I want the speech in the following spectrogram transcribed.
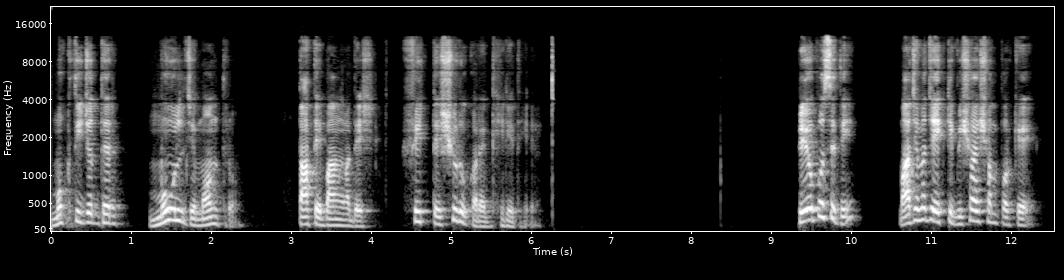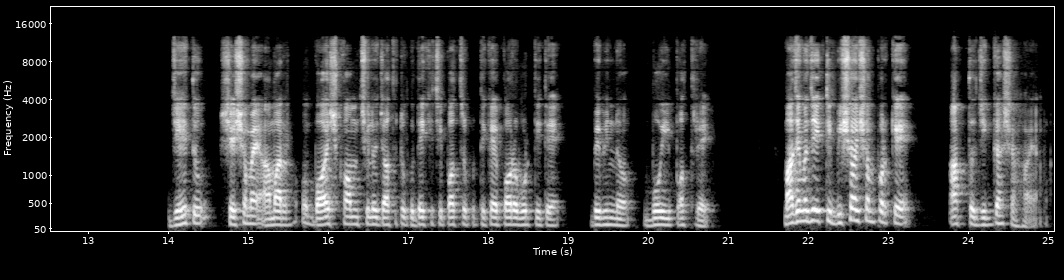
মুক্তিযুদ্ধের মূল যে মন্ত্র, তাতে বাংলাদেশ ফিরতে শুরু করে ধীরে ধীরে। প্রিয় উপস্থিতি, মাঝে মাঝে একটি বিষয় সম্পর্কে, যেহেতু সে সময় আমার বয়স কম ছিল, যতটুকু দেখেছি পত্রপত্রিকায়, পরবর্তীতে বিভিন্ন বইপত্রে, মাঝে মাঝে একটি বিষয় সম্পর্কে আত্মজিজ্ঞাসা হয় আমার।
